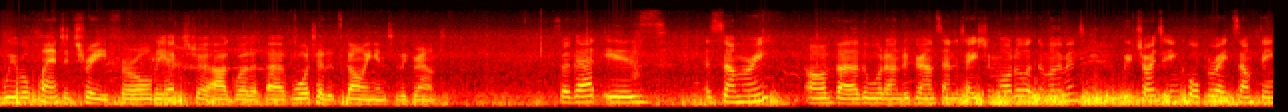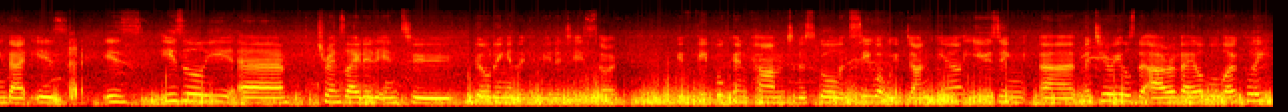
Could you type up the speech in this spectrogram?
we will plant a tree for all the extra agua, uh, water that's going into the ground. So that is a summary of uh, the water underground sanitation model at the moment. We've tried to incorporate something that is is easily uh, translated into building in the community. So if people can come to the school and see what we've done here using uh, materials that are available locally,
